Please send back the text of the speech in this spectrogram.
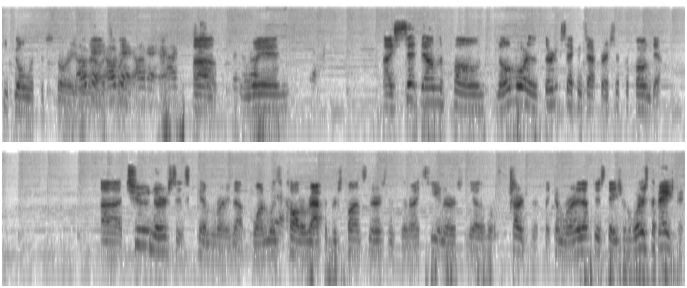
keep going with the story. Okay, okay, okay. I, Uh, when I set down the phone, no more than 30 seconds after I set the phone down, uh, two nurses came running up. One was Yeah. called a rapid response nurse, and an ICU nurse, and the other was a charge nurse. They come running up to the station. Where's the patient?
